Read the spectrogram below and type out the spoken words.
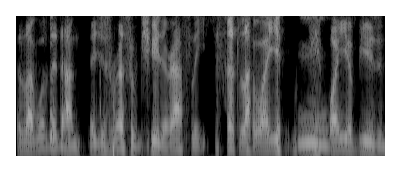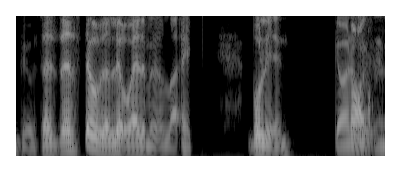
It's like, what have they done? They just wrestled you. They're athletes. like, why are you Mm. why are you abusing people? So there's, there's still a little element of like bullying going Oh, on. yeah.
